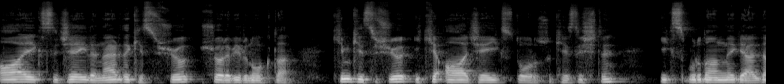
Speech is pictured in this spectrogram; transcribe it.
a eksi c ile nerede kesişiyor? Şöyle bir nokta. Kim kesişiyor? 2acx doğrusu kesişti. X buradan ne geldi?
